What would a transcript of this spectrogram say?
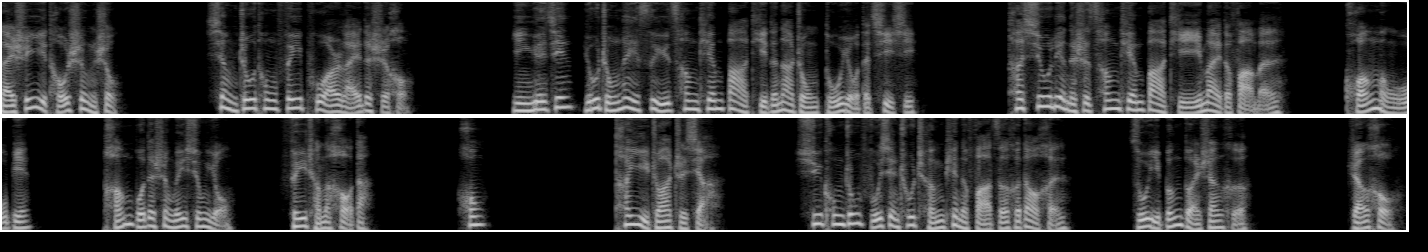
乃是一头圣兽，向周通飞扑而来的时候，隐约间有种类似于苍天霸体的那种独有的气息。他修炼的是苍天霸体一脉的法门，狂猛无边，磅礴的甚为汹涌，非常的浩大。轰！他一抓之下，虚空中浮现出成片的法则和道痕，足以崩断山河。然后。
